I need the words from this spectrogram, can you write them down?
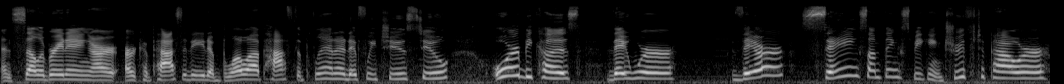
and celebrating our, our capacity to blow up half the planet if we choose to, or because they were they're saying something, speaking truth to power,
